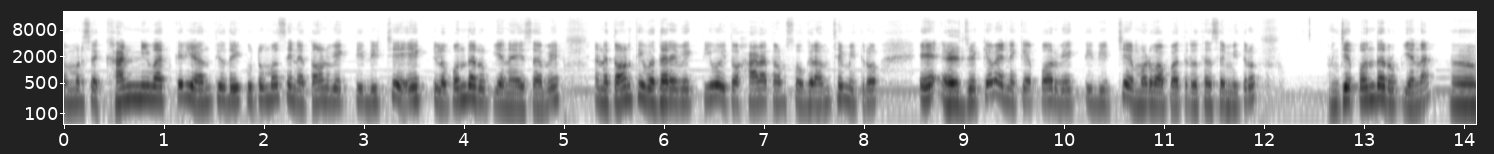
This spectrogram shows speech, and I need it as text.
મળશે. ખાંડની વાત કરીએ, અંત્યોદય કુટુંબ હશે ને ત્રણ વ્યક્તિ દીઠ છે, એક કિલો પંદર રૂપિયાના હિસાબે. અને ત્રણથી વધારે વ્યક્તિ હોય તો સાડા ત્રણસો ગ્રામ છે, મિત્રો. એ જે કહેવાય ને કે પર વ્યક્તિ દીઠ છે, મળવાપાત્ર થશે, મિત્રો. જે પંદર રૂપિયાના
